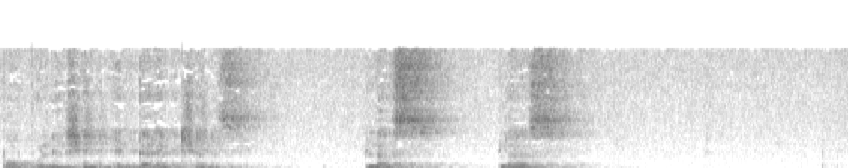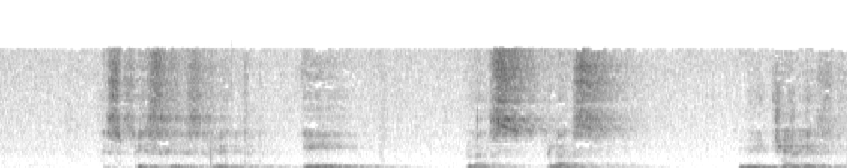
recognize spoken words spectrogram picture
Population interactions plus plus species with A plus plus mutualism.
